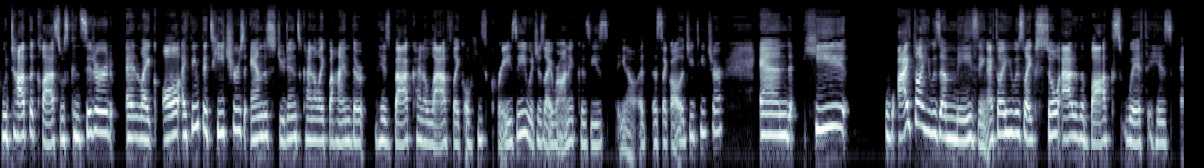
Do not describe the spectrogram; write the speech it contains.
who taught the class was considered and like all i think the teachers and the students kind of like behind their his back kind of laughed like oh he's crazy which is ironic because he's you know a, a, psychology teacher and he I thought he was amazing. I thought he was like so out of the box with his eh,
